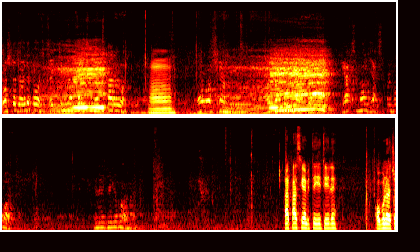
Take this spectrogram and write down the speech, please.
Boshqa joyda to'g'ri 42 million 43 million chiqarilyapti. Ha. Mol oshgan bu. Yaxshi mol, yaxshi pul bo'lyapti. Kelajagi bor. Ha, pastga ham bitta yetaylik. Obunachi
